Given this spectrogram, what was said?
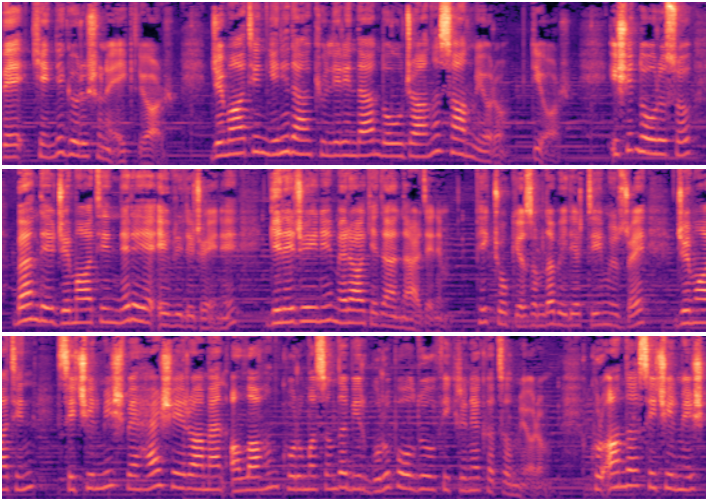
ve kendi görüşünü ekliyor. Cemaatin yeniden küllerinden doğacağını sanmıyorum, diyor. İşin doğrusu ben de cemaatin nereye evrileceğini, geleceğini merak edenlerdenim. Pek çok yazımda belirttiğim üzere cemaatin seçilmiş ve her şeye rağmen Allah'ın korumasında bir grup olduğu fikrine katılmıyorum. Kur'an'da seçilmiş,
